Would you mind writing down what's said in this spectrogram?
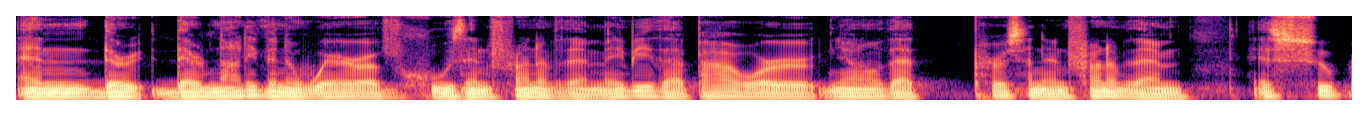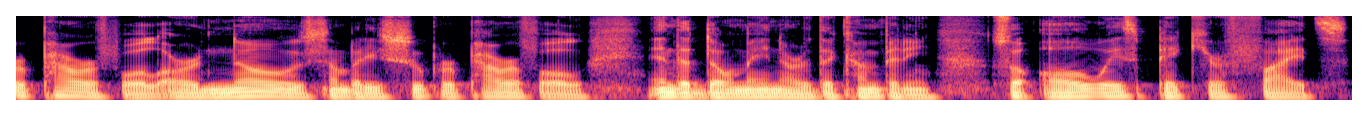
and they're they're not even aware of who's in front of them. Maybe that power, you know, that person in front of them is super powerful or knows somebody super powerful in the domain or the company. So always pick your fights.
